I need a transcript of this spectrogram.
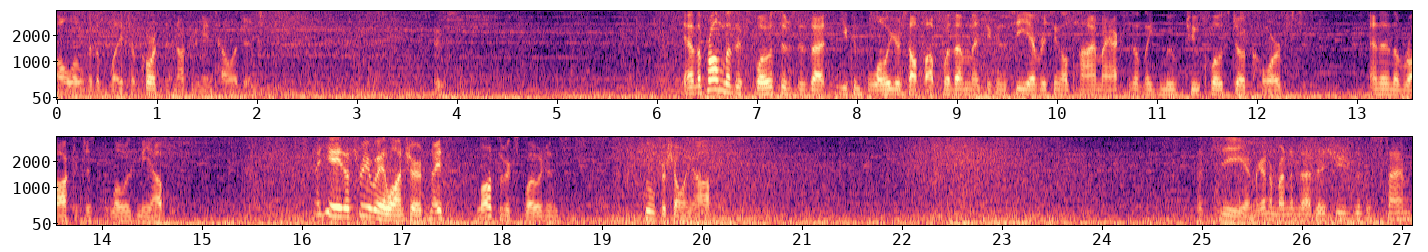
all over the place. Of course, it's not going to be intelligent. Oops. Yeah, the problem with explosives is that you can blow yourself up with them. As you can see, every single time I accidentally move too close to a corpse, and then the rocket just blows me up. Yay, the three-way launcher. Nice, lots of explosions. Cool for showing off. Let's see, am I gonna run into that issue this time?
